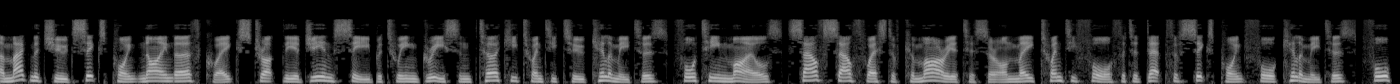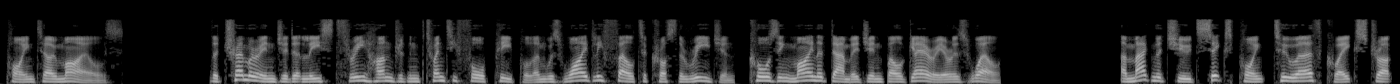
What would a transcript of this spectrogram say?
A magnitude 6.9 earthquake struck the Aegean Sea between Greece and Turkey 22 kilometers 14 miles south-southwest of Kamariotissa on May 24 at a depth of 6.4 kilometers 4.0 miles. The tremor injured at least 324 people and was widely felt across the region, causing minor damage in Bulgaria as well. A magnitude 6.2 earthquake struck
